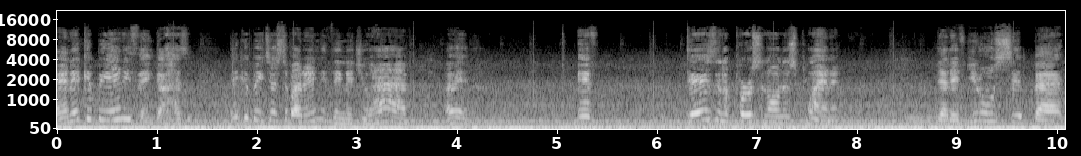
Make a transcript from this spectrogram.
And it could be anything, guys. It could be just about anything that you have. I mean, if there isn't a person on this planet that if you don't sit back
